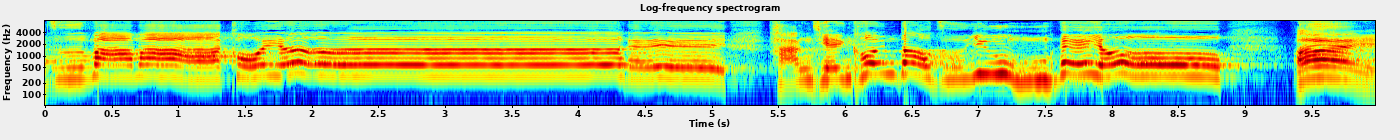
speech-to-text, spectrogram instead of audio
是哇哇开哟，嘿，行前看到是又唔嘿哟，哎，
